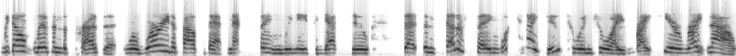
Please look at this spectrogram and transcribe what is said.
We don't live in the present. We're worried about that next thing we need to get to. That instead of saying, what can I do to enjoy right here, right now,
